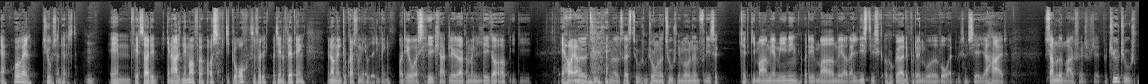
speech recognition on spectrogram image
ja, hovedregel 20% helst. Mm. Øhm, for så er det generelt nemmere for os, dit bureau selvfølgelig, at tjene flere penge, men omvendt, du kan også få mere ud af dine penge. Og det er jo også helt klart lettere, når man ligger op i de Er højere. 100.000, 150.000, 200.000 i måneden, fordi så kan det give meget mere mening, og det er meget mere realistisk at kunne gøre det på den måde, hvor at hvis man siger, jeg har et samlet markedsføringsbudget på 20.000,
